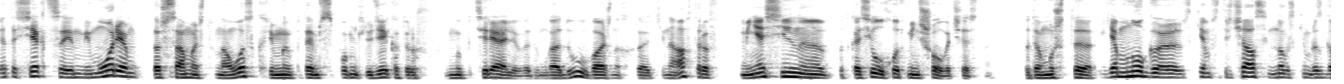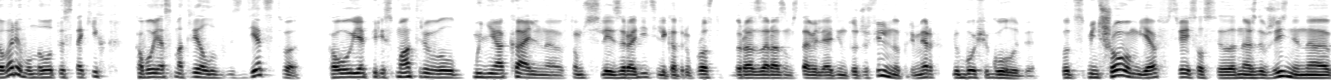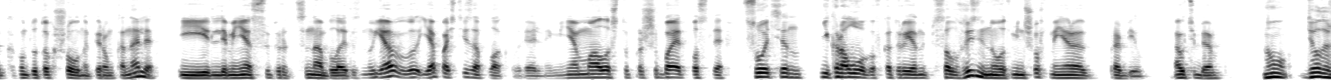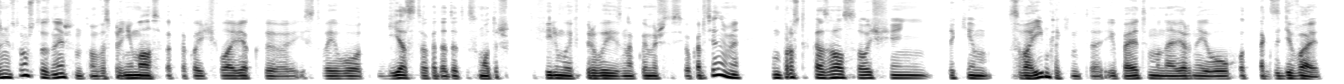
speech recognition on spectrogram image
Это секция in memoriam, то же самое, что на Оскаре. Мы пытаемся вспомнить людей, которых мы потеряли в этом году, важных э, киноавторов. Меня сильно подкосил уход Меньшова, честно потому что я много с кем встречался, много с кем разговаривал, но вот из таких, кого я смотрел с детства, кого я пересматривал маниакально, в том числе из-за родителей, которые просто раз за разом ставили один и тот же фильм, например, «Любовь и голуби». Вот с Меньшовым я встретился однажды в жизни на каком-то ток-шоу на Первом канале, и для меня супер цена была это. Ну, я, я почти заплакал, реально. Меня мало что прошибает после сотен некрологов, которые я написал в жизни, но вот Меньшов меня пробил. А у тебя? Ну, дело даже не в том, что, знаешь, он там воспринимался как такой человек э, из твоего детства, когда ты, смотришь какие-то фильмы и впервые знакомишься с его картинами. Он просто казался очень таким своим каким-то, и поэтому, наверное, его уход так задевает.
